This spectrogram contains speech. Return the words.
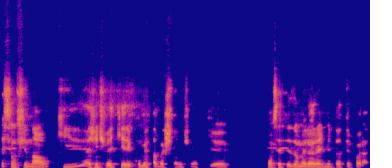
vai ser um final que a gente vai querer comentar bastante, né? Porque com certeza é o melhor anime da temporada.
